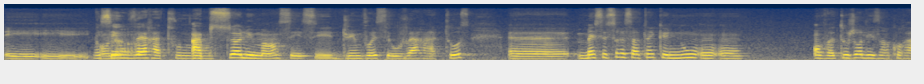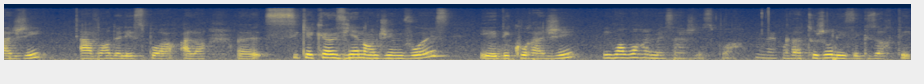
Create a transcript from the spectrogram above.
Et, mais c'est ouvert à tout le monde. Absolument. C'est, Dream Voice, c'est ouvert à tous. Euh, mais sûr et certain que nous, on, on, va toujours les encourager avoir de l'espoir. Alors, euh, si quelqu'un vient dans Dream Voice et est découragé, ils vont avoir un message d'espoir. On va toujours les exhorter.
